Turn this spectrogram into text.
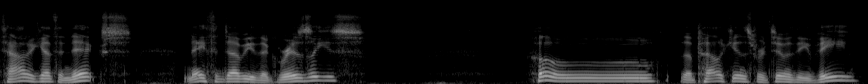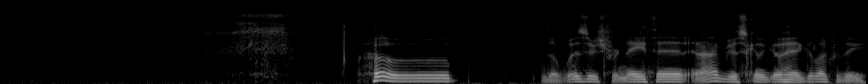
Tyler got the Knicks. Nathan W. the Grizzlies. Ho the Pelicans for Timothy V. Ho the Wizards for Nathan. And I'm just gonna go ahead. Good luck with the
